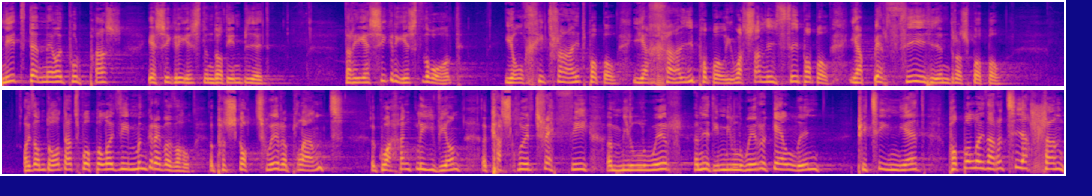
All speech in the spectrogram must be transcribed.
Nid dyna oedd pwrpas Iesu Gris yn dod i'n byd. Dar Iesu Gris ddod i olchi traed pobl, i achau pobl, i wasanaethu pobl, i aberthu hun dros pobl. Oedd o'n dod at bobl oedd ddim yn grefyddol, y pysgotwyr, y plant, y gwahangleifion, y casglwyr trethu, y milwyr, hynny ydy, milwyr y gelyn, piteinied, pobl oedd ar y tu allan.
